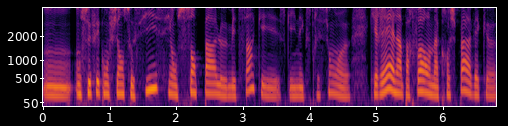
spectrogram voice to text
on, se fait confiance aussi si on ne sent pas le médecin, qui est, ce qui est une expression euh, qui est réelle. Hein. Parfois, on n'accroche pas avec, euh,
